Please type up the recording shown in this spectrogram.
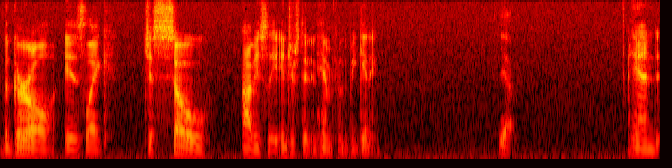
the girl is like just so obviously interested in him from the beginning. Yeah. And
